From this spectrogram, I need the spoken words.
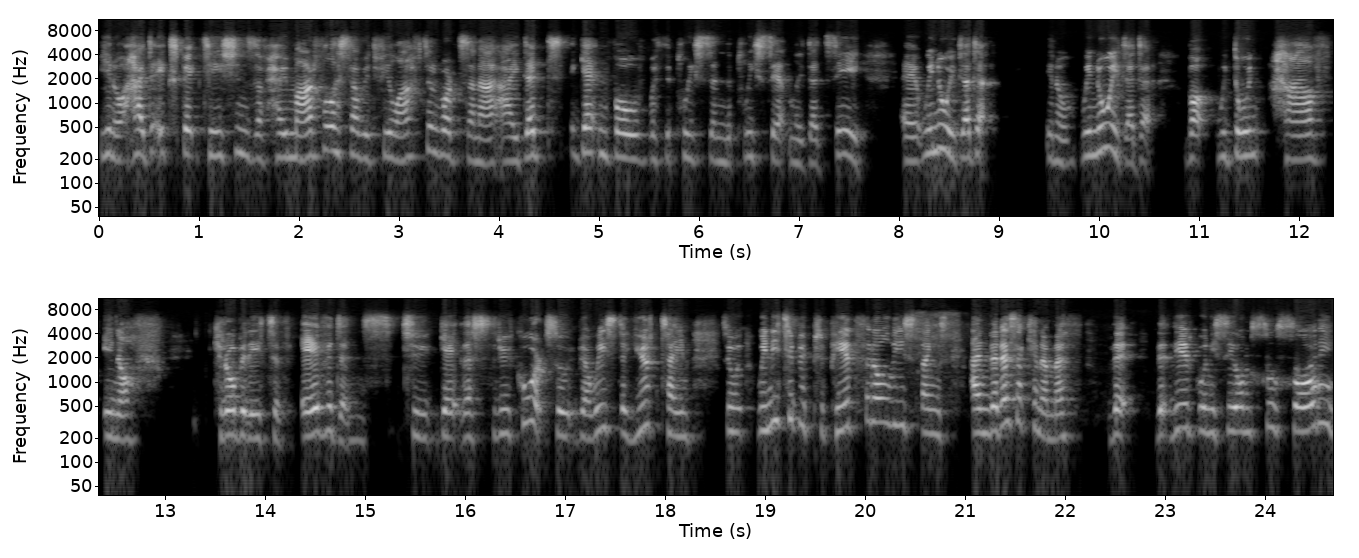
you know, I had expectations of how marvellous I would feel afterwards. And I, I did get involved with the police, and the police certainly did say, uh, we know he did it. You know, we know he did it, but we don't have enough corroborative evidence to get this through court. So it'd be a waste of your time. So we need to be prepared for all these things. And there is a kind of myth that that they're going to say, oh, I'm so sorry,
